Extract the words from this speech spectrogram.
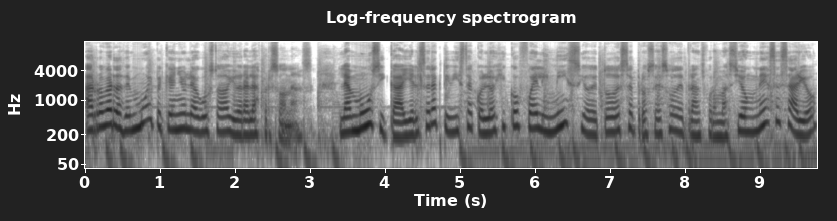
A Robert desde muy pequeño le ha gustado ayudar a las personas. La música y el ser activista ecológico fue el inicio de todo ese proceso de transformación necesario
